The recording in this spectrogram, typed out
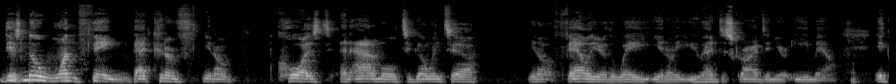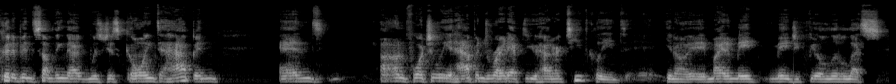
there's no one thing that could have, you know, caused an animal to go into, you know, failure the way you know you had described in your email. It could have been something that was just going to happen, and uh, unfortunately, it happened right after you had our teeth cleaned. You know, it might have made made you feel a little less,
